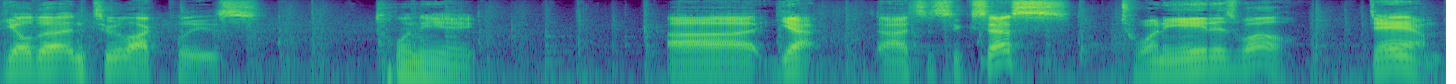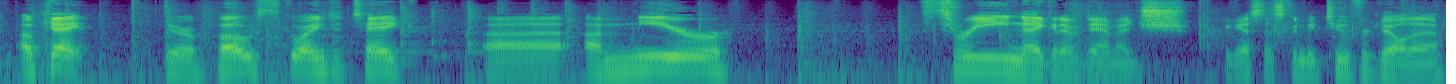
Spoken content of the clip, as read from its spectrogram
Gilda and Tulok, please. 28. Uh, yeah, uh, it's a success. 28 as well. Damn. Okay, they're both going to take uh, a mere three negative damage. I guess that's gonna be two for Gilda.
